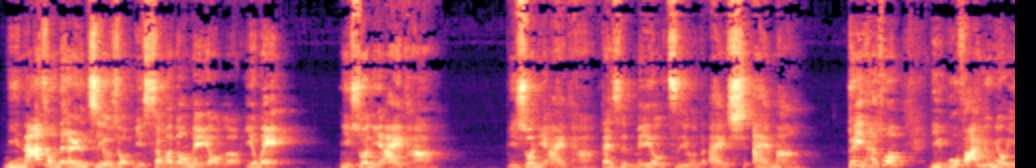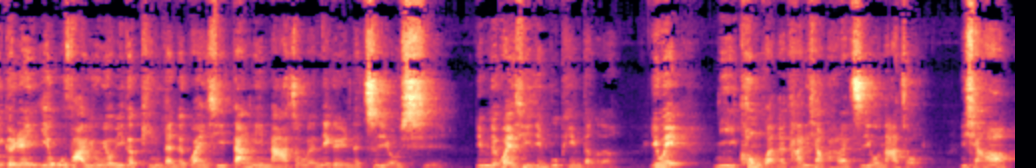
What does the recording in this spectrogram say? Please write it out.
你拿走那个人自由的时候，你什么都没有了，因为你说你爱他，你说你爱他，但是没有自由的爱是爱吗？所以他说，你无法拥有一个人，也无法拥有一个平等的关系。当你拿走了那个人的自由时，你们的关系已经不平等了，因为你控管了他，你想把他自由拿走。你想要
